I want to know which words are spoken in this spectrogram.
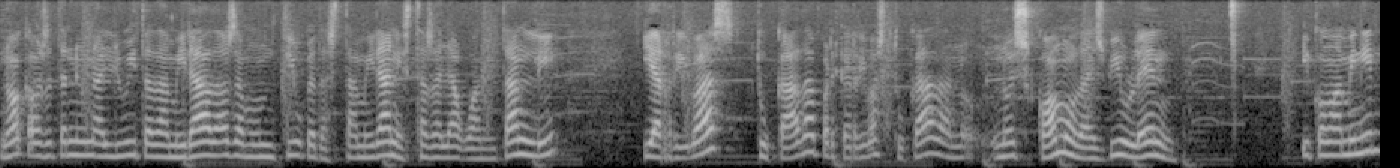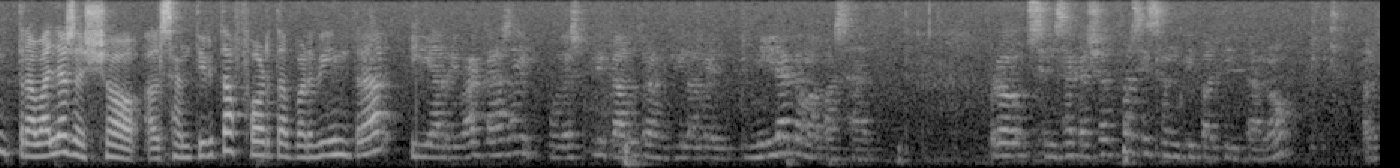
no? acabes de tenir una lluita de mirades amb un tio que t'està mirant i estàs allà aguantant-li, i arribes tocada, perquè arribes tocada, no, no és còmode, és violent. I com a mínim treballes això, el sentir-te forta per dintre i arribar a casa i poder explicar-ho tranquil·lament. Mira què m'ha passat. Però sense que això et faci sentir petita, no? El,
